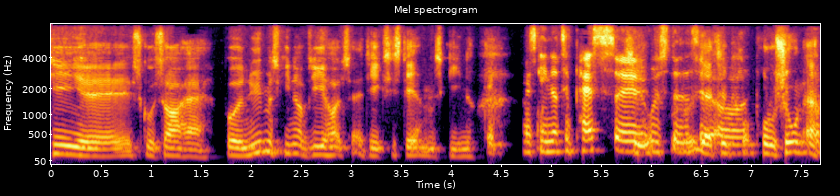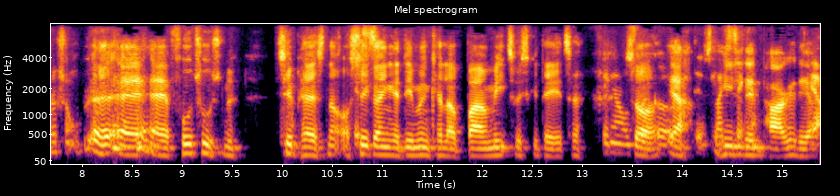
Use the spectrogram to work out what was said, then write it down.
de øh, skulle så have både nye maskiner og vedligeholdelse af de eksisterende maskiner. Maskiner til pasudstedelse øh, ja, til og produktion, af, produktion. af, af, af fotosene tilpassende og yes. sikring af det, man kalder biometriske data. Så ja, den hele den pakke der. Ja.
